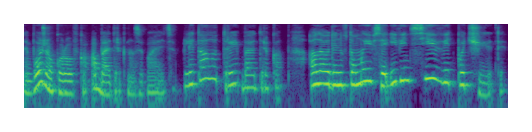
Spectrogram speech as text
не божа коровка, а бедрик називається. Літало три бедрика, але один втомився і він сів відпочити.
